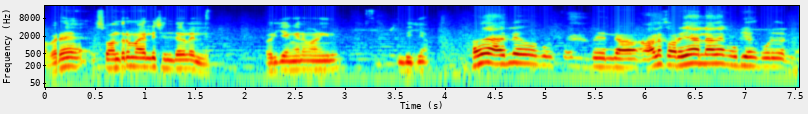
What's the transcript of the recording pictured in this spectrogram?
അവരെ സ്വതന്ത്രമായിട്ടുള്ള ചിന്തകളല്ലേ? അവർക്ക് എങ്ങനെ വേണമെങ്കിലും ചിന്തിക്കാം. അതെ അതിൽ പിന്നെ ആൾ കുറയല്ലാതെ കൂടിയ കൂടുതലല്ല?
